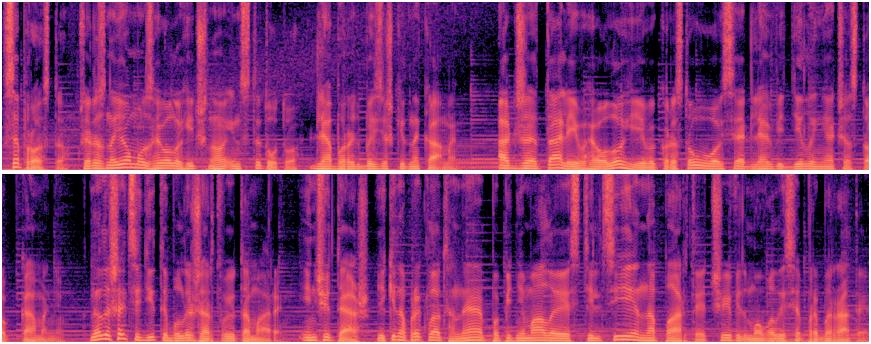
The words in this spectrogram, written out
Все просто через знайому з геологічного інституту для боротьби зі шкідниками. Адже талій в геології використовувався для відділення часток каменю. Не лише ці діти були жертвою Тамари, інші теж, які, наприклад, не попіднімали стільці на парти чи відмовилися прибирати.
